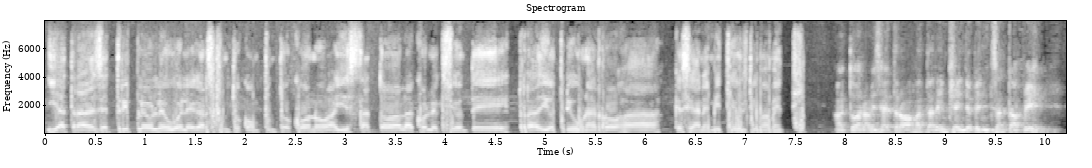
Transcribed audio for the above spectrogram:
y a través de www.legars.com.co. Ahí está toda la colección de Radio Tribuna Roja que se han emitido últimamente. A toda la mesa de trabajo, a toda la hincha independiente de Santa Fe.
